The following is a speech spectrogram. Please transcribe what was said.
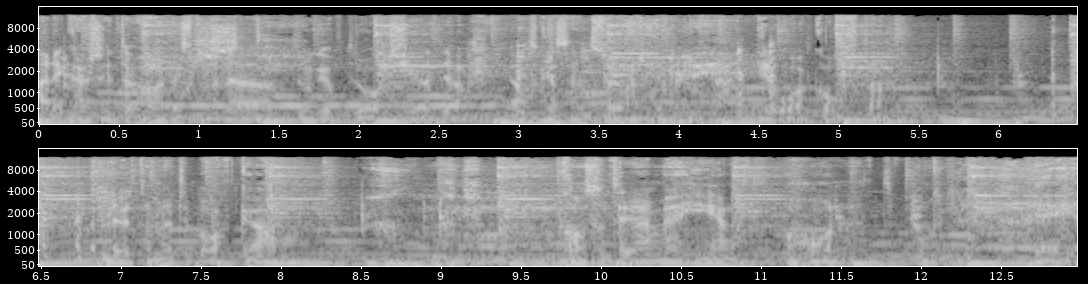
Ja, det kanske inte hördes, men jag drog upp dragkedjan ganska sensuellt i min gråa kofta. Lutar mig tillbaka och koncentrerar mig helt och hållet på dig.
